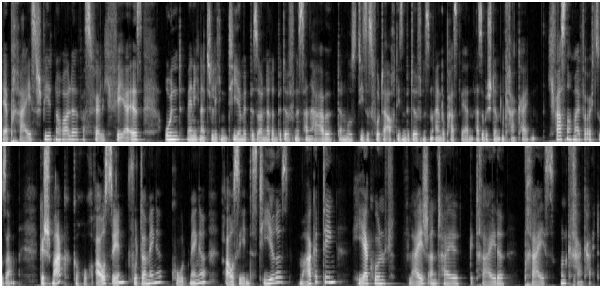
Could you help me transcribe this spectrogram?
der Preis spielt eine Rolle, was völlig fair ist. Und wenn ich natürlich ein Tier mit besonderen Bedürfnissen habe, dann muss dieses Futter auch diesen Bedürfnissen angepasst werden, also bestimmten Krankheiten. Ich fasse nochmal für euch zusammen. Geschmack, Geruch, Aussehen, Futtermenge, Kotmenge, Aussehen des Tieres, Marketing, Herkunft, Fleischanteil, Getreide, Preis und Krankheit.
